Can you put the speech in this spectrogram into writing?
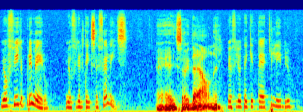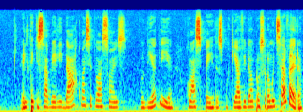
Meu filho, primeiro, meu filho ele tem que ser feliz. É, isso é o ideal, né? Meu filho tem que ter equilíbrio. Ele tem que saber lidar com as situações do dia a dia, com as perdas, porque a vida é uma professora muito severa.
